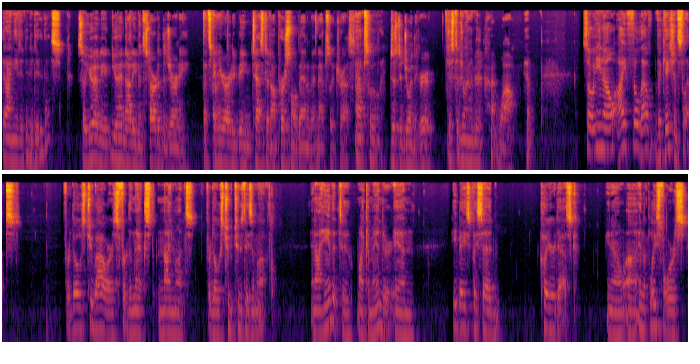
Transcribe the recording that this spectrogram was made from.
that I needed to do this. So you hadn't e- you had not even started the journey, That's and you're already being tested on personal abandonment and absolute trust Absolutely. just to join the group. Just to join the group. wow. Yep. So, you know, I filled out vacation slips for those two hours for the next nine months, for those two Tuesdays a month. And I handed to my commander, and he basically said, clear your desk. You know, uh, in the police force,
